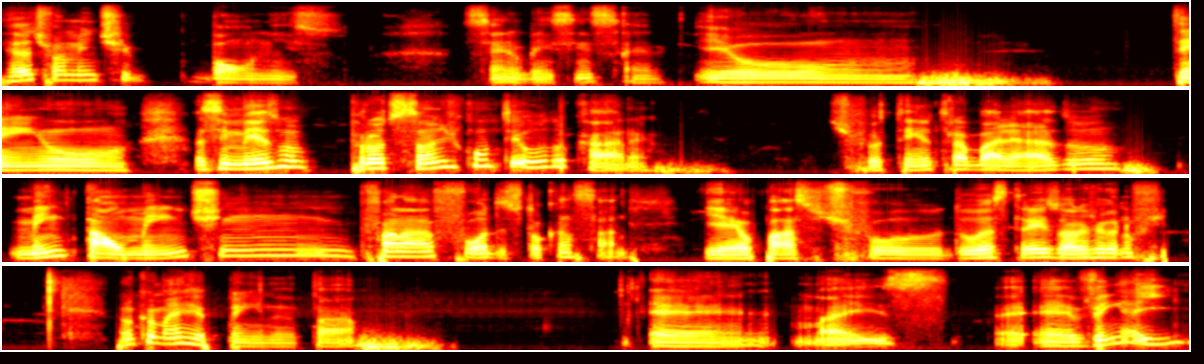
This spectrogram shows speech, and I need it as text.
relativamente bom nisso, sendo bem sincero. Eu tenho, assim, mesmo produção de conteúdo, cara. Tipo, eu tenho trabalhado mentalmente em falar, foda-se, tô cansado. E aí eu passo, tipo, duas, três horas jogando filme. Não que eu me arrependa, tá? É, mas é, é, vem aí,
